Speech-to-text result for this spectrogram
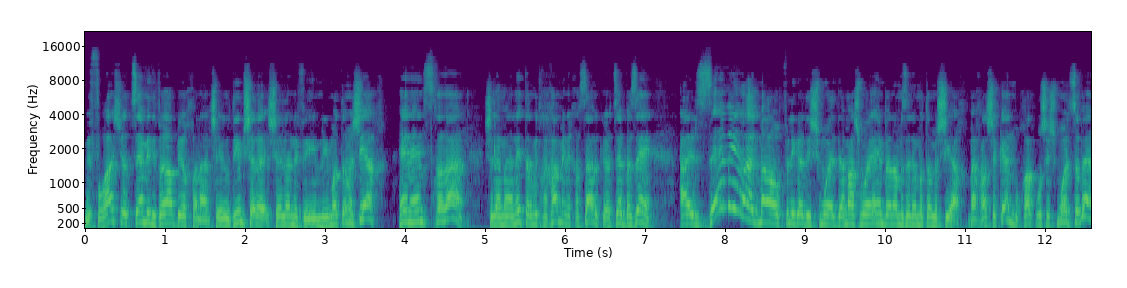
מפורש יוצא מדברי רבי יוחנן שהיהודים של, של הנביאים לימות המשיח, הן הן שכרן, של המענה תלמיד חכם מנכסיו וכיוצא בזה. על זה מעירה הגמרא ופליגה דשמואל, דאמר שמואל אין בנם הזה לימות המשיח. מאחר שכן מוכרח הוא ששמואל סובר,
